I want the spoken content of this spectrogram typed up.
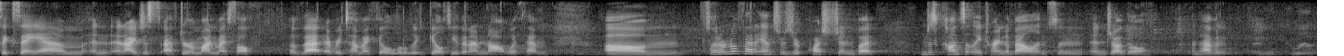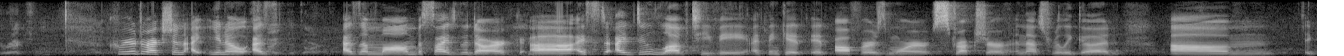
6 a.m. and and I just I have to remind myself of that every time I feel a little bit guilty that I'm not with him. Um, so I don't know if that answers your question, but I'm just constantly trying to balance and, and juggle and haven't career direction. career direction I, you know as as a mom besides the dark uh, I, st- I do love tv i think it, it offers more structure and that's really good um, it,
